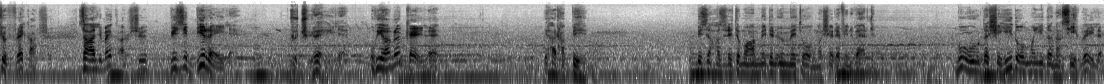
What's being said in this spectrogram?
Küfre karşı, zalime karşı bizi bir eyle. Güçlü eyle, uyanık eyle. Ya Rabbi bize Hazreti Muhammed'in ümmeti olma şerefini verdin. Bu uğurda şehit olmayı da nasip eyle.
